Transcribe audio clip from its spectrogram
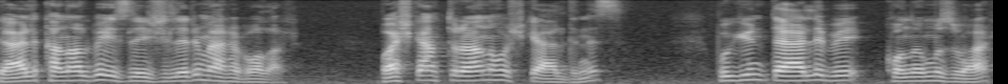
Değerli Kanal B izleyicileri merhabalar. Başkent Durağı'na hoş geldiniz. Bugün değerli bir konuğumuz var.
